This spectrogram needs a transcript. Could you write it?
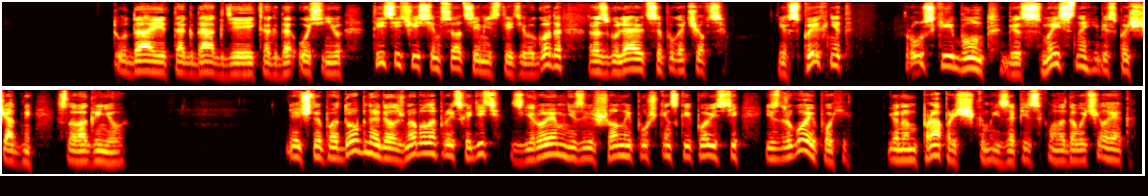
Туда и тогда, где и когда осенью 1773 года разгуляются пугачевцы. И вспыхнет русский бунт, бессмысленный и беспощадный, слова Гринева. Нечто подобное должно было происходить с героем незавершенной пушкинской повести из другой эпохи, юным прапорщиком из записок молодого человека,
